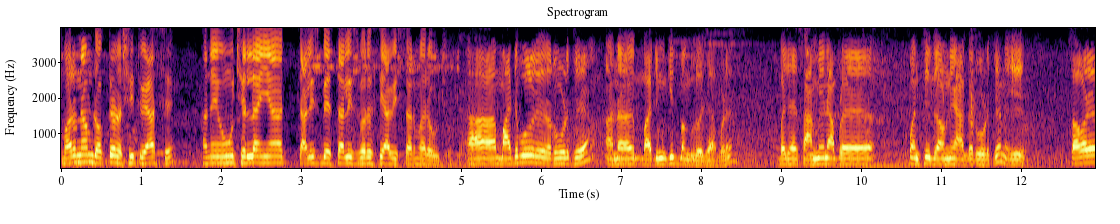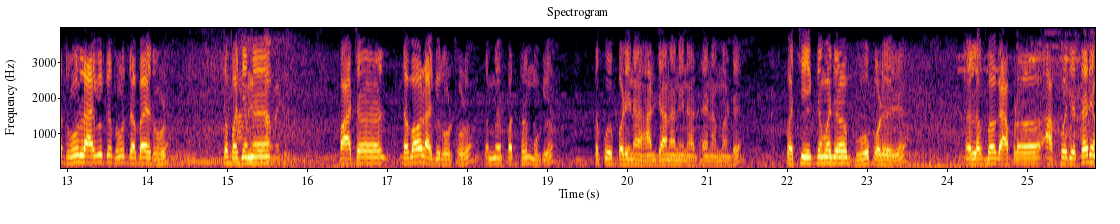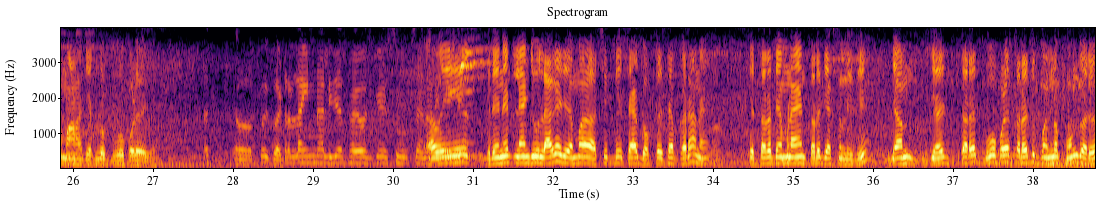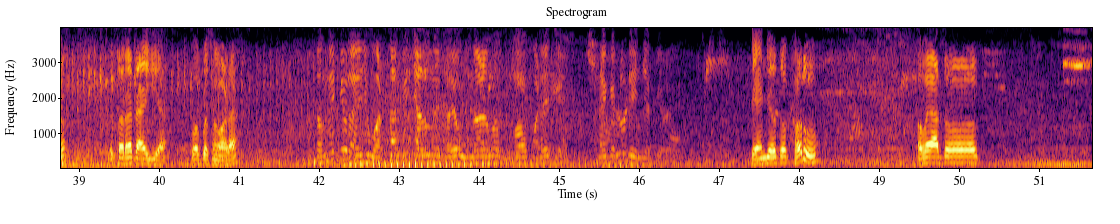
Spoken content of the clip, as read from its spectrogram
મારું નામ ડૉક્ટર અશિત વ્યાસ છે અને હું છેલ્લા અહીંયા ચાલીસ બેતાલીસ વર્ષથી આ વિસ્તારમાં રહું છું. આ માધવપુર રોડ છે અને બાજુમાં ગીત બંગલો છે આપણે. પછી સામેને આપણે પંચી ગ્રાઉન્ડની આગળ રોડ છે ને, એ. સવારે થોડું લાગ્યું કે થોડું દબાય રોડ. તો પછી અમે પાછળ દબાવ લાગ્યો રોડ થોડો. તો મેં પથ્થર મૂક્યો. તો કોઈ પડી ના જાનાની ના થાય એના માટે. પછી એકદમ જ ભૂવો પડ્યો છે. લગભગ આપણે આખો જતા રહે માણસ એટલો ભૂવો પડ્યો છે. કોઈ ગટર લાઈન ના લીધે થયો કે શું છે હવે એ ગ્રેનેટ ગ્રેનેડ લાઈન જેવું લાગે છે એમાં હર્ષિતભાઈ સાહેબ ડૉક્ટર સાહેબ ખરા ને કે તરત એમણે આવીને તરત એક્શન લીધી. જેમ જે તરત બહુ પડે તરત જ એમને ફોન કર્યો તો તરત આવી ગયા કોર્પોરેશનવાળા તમને કેવું લાગે છે વરસાદ બી ચાલુ નહીં થયો ઉનાળામાં ભૂવાઓ પડે છે અને કેટલો ડેન્જર કહેવાય? ડેન્જર તો ખરું. હવે આ તો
